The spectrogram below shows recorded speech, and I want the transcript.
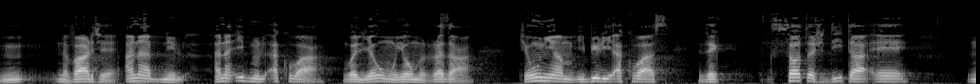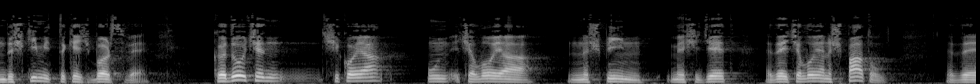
në vargje ana ibnul ana ibnul aqwa wal yawm yawm ar-radha që unë jam i biri i Akwas dhe sot është dita e ndëshkimit të keqbërësve. Këdo që shikoja, unë e qëlloja në shpinë me shigjetë dhe e qëlloja në shpatull dhe,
